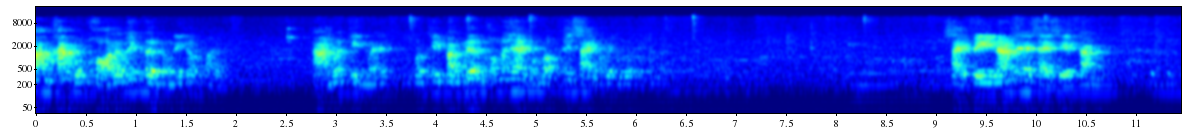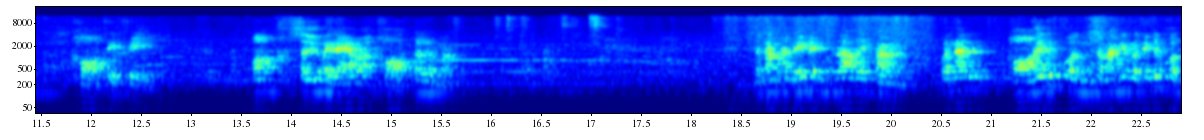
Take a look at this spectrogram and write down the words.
บางครั้งผมขอแล้วให้เติมตรงนี้เข้าไป ถามว่าจริงไหมบางทีบางเรื่องเขาไม่ให้ผมบอกให้ใส่เข้าไปด้วยใส่ฟรีนะไม่ได้ใส่เสียตังค์ขอฟรีๆเพราะซื้อไปแล้วอะขอเพิ่มอะนะครับอันนี้เป็นเล่าให้ฟัง เพราะนั้นขอให้ทุกคนสมาชิกคนที่ทุกคน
